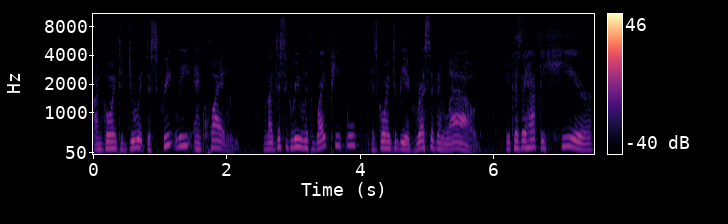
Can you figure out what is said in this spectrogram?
I'm going to do it discreetly and quietly. When I disagree with white people, it's going to be aggressive and loud because they have to hear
